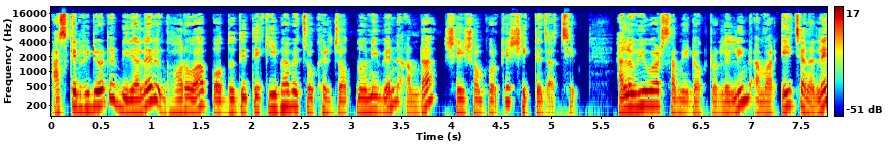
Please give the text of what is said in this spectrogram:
আজকের ভিডিওতে বিড়ালের ঘরোয়া পদ্ধতিতে কীভাবে চোখের যত্ন নেবেন আমরা সেই সম্পর্কে শিখতে যাচ্ছি। হ্যালো ভিউয়ার্স আমি ডক্টর লিলিন আমার এই চ্যানেলে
